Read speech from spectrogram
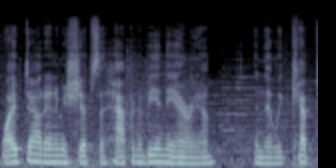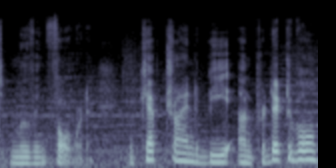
wiped out enemy ships that happened to be in the area, and then we kept moving forward. We kept trying to be unpredictable,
